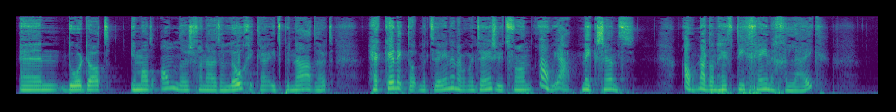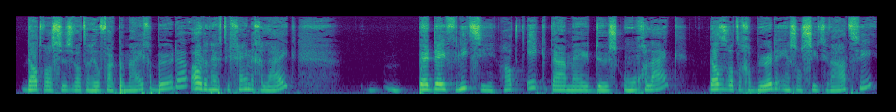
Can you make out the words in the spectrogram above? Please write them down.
En doordat iemand anders vanuit een logica iets benadert, herken ik dat meteen en heb ik meteen zoiets van: oh ja, makes sense. Oh, nou dan heeft diegene gelijk. Dat was dus wat er heel vaak bij mij gebeurde. Oh, dan heeft diegene gelijk. Per definitie had ik daarmee dus ongelijk. Dat is wat er gebeurde in zo'n situatie.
